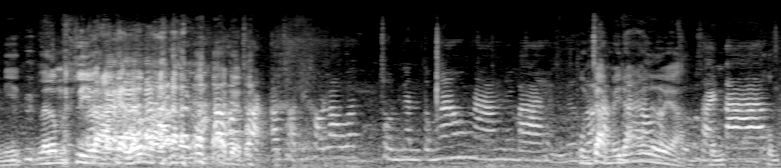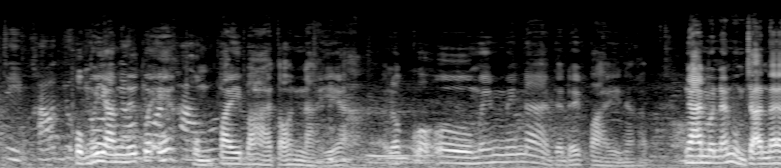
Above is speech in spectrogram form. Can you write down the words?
ดี๋ยวนี้เริ่มลีลาแกเริ่มมาแล้วเอาเดี๋ยวช็อตเอาช็อตที่เขาเล่าว่าชนกันตรงหน้าห้องน้ำในบาร์แห่งหนึ่งผมจำไม่ได้เลยอะแล้วแบบสายตาผมจีบเขายุผมพยายามนึกว่ายั่เอ๊ะขผมไปบาร์ตอนไหนอะแล้วก็เออไม่ไม่น่าจะได้ไปนะครับ งานวันนั้นผมจำได้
